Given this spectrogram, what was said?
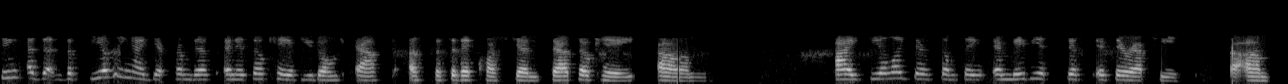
think uh, the, the feeling I get from this, and it's okay if you don't ask a specific question. That's okay. Um, I feel like there's something, and maybe it's just if they're at peace. Um,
